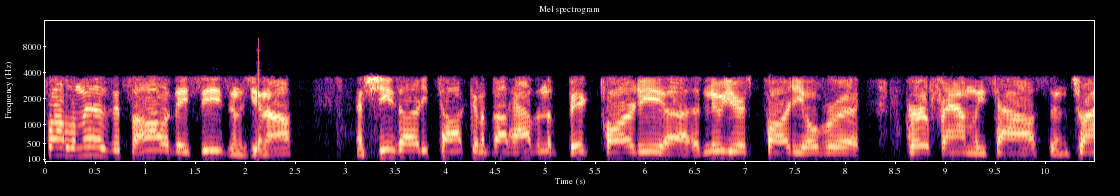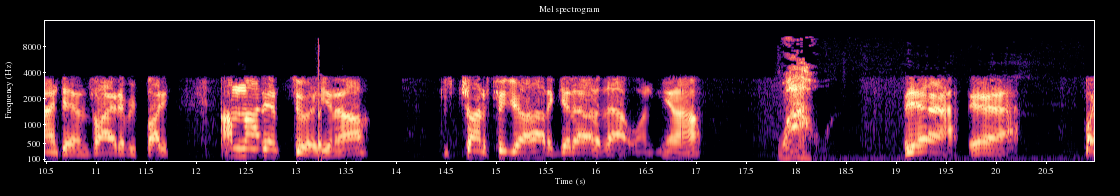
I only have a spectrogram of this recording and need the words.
problem is it's the holiday seasons, you know. And she's already talking about having the big party, uh, a New Year's party over at her family's house and trying to invite everybody. I'm not into it, you know. Just trying to figure out how to get out of that one, you know. Wow. Yeah, yeah. But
